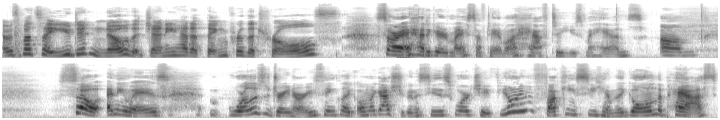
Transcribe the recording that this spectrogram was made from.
I was about to say you didn't know that Jenny had a thing for the trolls. Sorry, I had to get rid of my stuffed animal. I have to use my hands. Um, so, anyways, Warlords of Draenor, you think like, oh my gosh, you're gonna see this war chief. You don't even fucking see him. They go in the past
